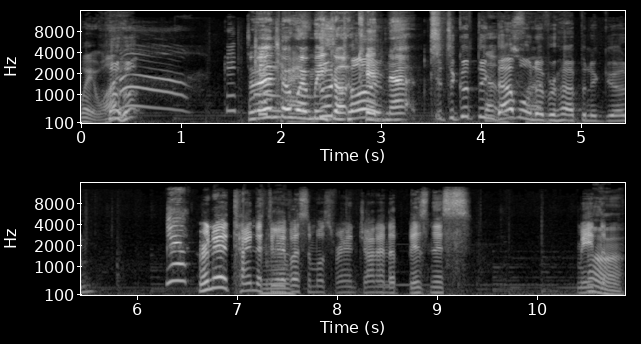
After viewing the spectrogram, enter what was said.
Wait, what? Oh, Remember when we Good got times. kidnapped? it's a good thing That that, won't fun. ever happen again. Yeah. Remember that time the three of Yeah. us almost ran John out of business? Made Huh. the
